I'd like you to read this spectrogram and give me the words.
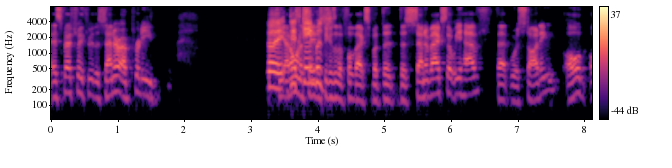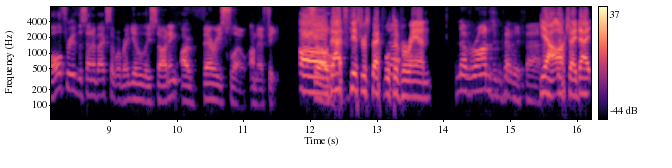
especially through the center, a pretty The, See, I don't this want to say game this was because of the fullbacks, but the the center backs that we have that were starting, all all three of the center backs that were regularly starting are very slow on their feet. oh, so- that's disrespectful to No. Varane. No, Varane's incredibly fast. Yeah, Akshay, that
